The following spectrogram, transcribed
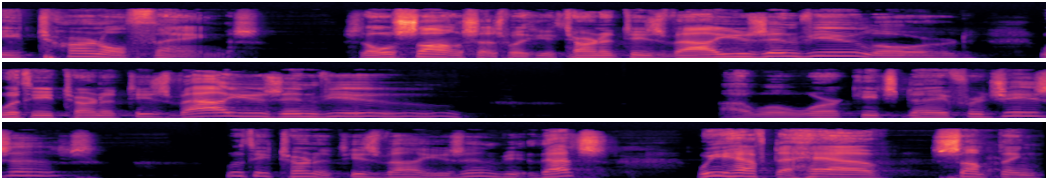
eternal things. The old song says, with eternity's values in view, Lord, with eternity's values in view. I will work each day for Jesus with eternity's values in view. That's, we have to have something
